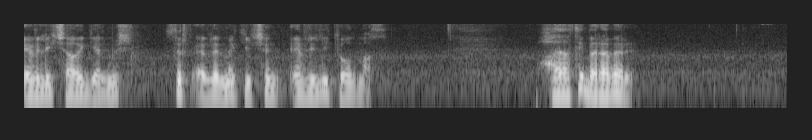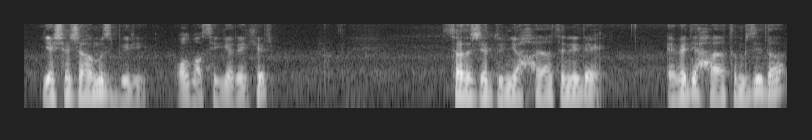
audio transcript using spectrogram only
Evlilik çağı gelmiş, sırf evlenmek için evlilik olmaz. Hayatı beraber yaşayacağımız biri olması gerekir. Sadece dünya hayatını değil, ebedi hayatımızı da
